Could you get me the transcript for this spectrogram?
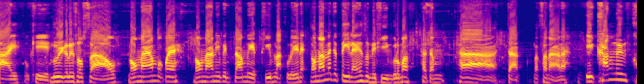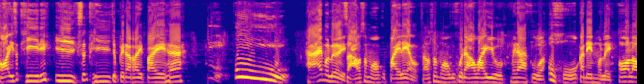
ตาย โอเค ลุยกันเลยสาวๆ น้องน้ำบอกไป น้องน้ำนี่เป็นดาเมจทีมหลักเลยเนี่ย น้องน้ำน่าจะตีแรงที่สุดในทีมกูแล้วมั้ง ถ้าจำถ้าจากลักษณะนะ อีกครั้งหนึ่งขออีกสักทีดิ อีกสักทีจะเป็นอะไรไปฮะ อู้ หายหมดเลย สาวสมองกูไปแล้ว สาวสมองกูคูดาวไวอยู่ไม่น่ากลัว โอ้โห กระเด็นหมดเลย พอเรา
